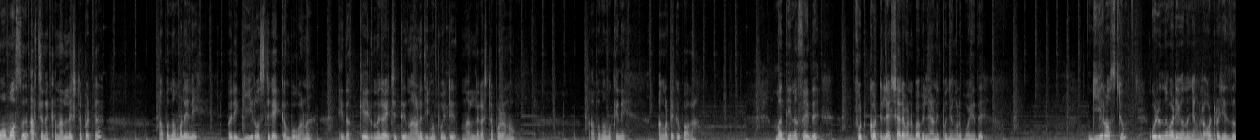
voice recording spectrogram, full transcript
മോമോസ് അർച്ചനക്ക് നല്ല ഇഷ്ടപ്പെട്ട്. അപ്പം നമ്മളിനി ഒരു ഗീ റോസ്റ്റ് കഴിക്കാൻ പോവുകയാണ് ഇതൊക്കെ ഇരുന്ന് കഴിച്ചിട്ട് നാളെ ജിമ്മിൽ പോയിട്ട് നല്ല കഷ്ടപ്പെടണം. അപ്പോൾ നമുക്കിനി അങ്ങോട്ടേക്ക് പോകാം. മദീന സൈദ് ഫുഡ് കോർട്ടിലെ ശരവണ ഭവനിലാണ് ഇപ്പോൾ ഞങ്ങൾ പോയത്. ഗീ റോസ്റ്റും ഉഴുന്നുവടിയുമാണ് ഞങ്ങൾ ഓർഡർ ചെയ്തത്.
